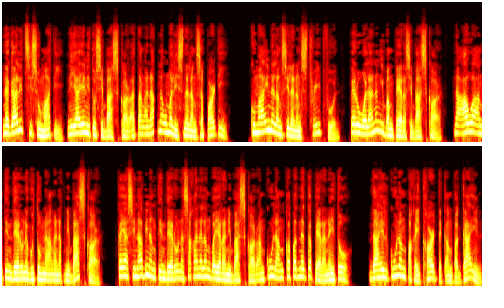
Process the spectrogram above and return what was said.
Nagalit si Sumati, niyaya nito si Bhaskar at ang anak na umalis na lang sa party. Kumain na lang sila ng street food, pero wala nang ibang pera si Bhaskar. Naawa ang tindero na gutom na ang anak ni Bhaskar, kaya sinabi ng tindero na saka na lang bayaran ni Bhaskar ang kulang kapag nagkapera na ito. Dahil kulang pa kay Kartik ang pagkain,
